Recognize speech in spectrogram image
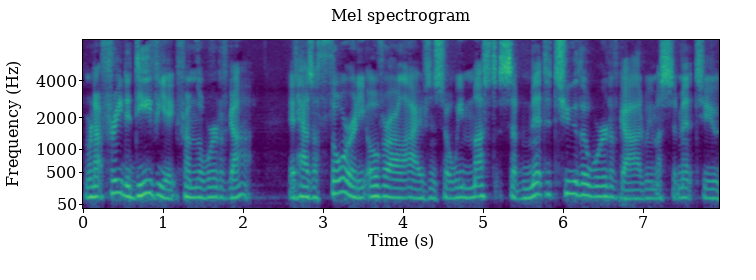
We're not free to deviate from the Word of God. It has authority over our lives, and so we must submit to the Word of God. We must submit to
